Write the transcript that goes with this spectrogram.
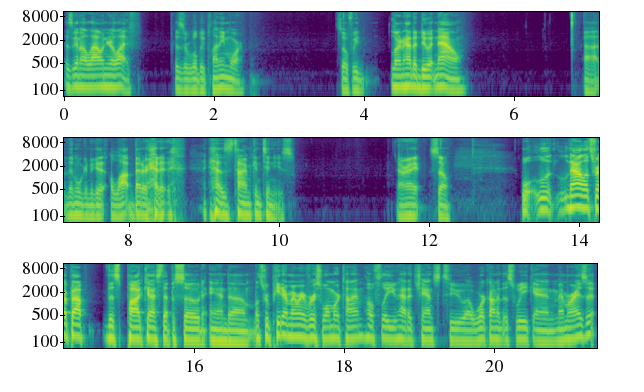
is going to allow in your life because there will be plenty more. So if we learn how to do it now, uh, then we're going to get a lot better at it as time continues. All right. So, well, now let's wrap up this podcast episode and um, let's repeat our memory verse one more time. Hopefully, you had a chance to uh, work on it this week and memorize it.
